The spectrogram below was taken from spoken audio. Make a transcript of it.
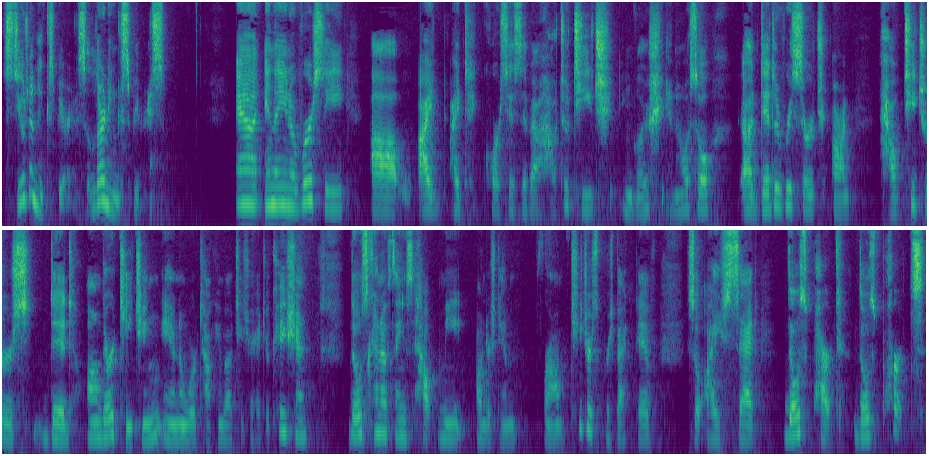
student experience, learning experience. And in the university, uh, I, I take courses about how to teach English and also uh, did a research on how teachers did on their teaching. And we're talking about teacher education. Those kind of things help me understand from teacher's perspective. So I said those part those parts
